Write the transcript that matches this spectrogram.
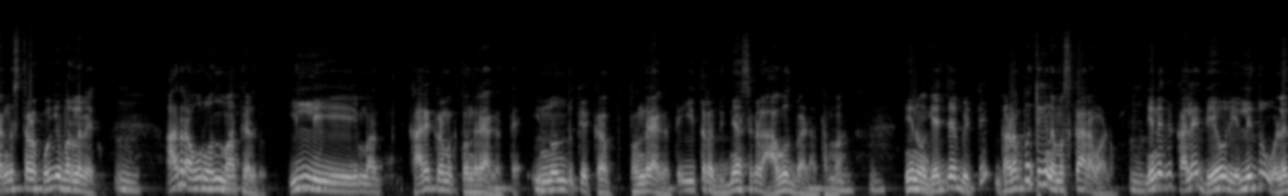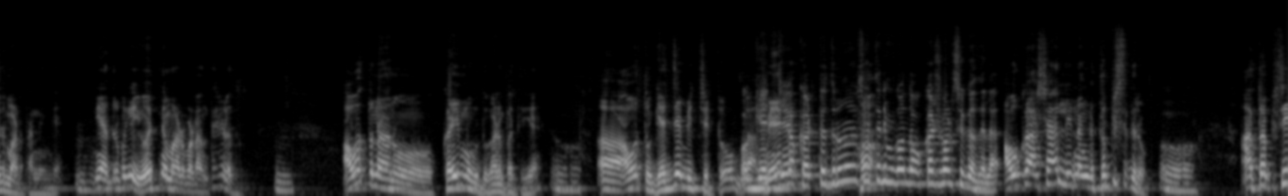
ರಂಗಸ್ಥಳಕ್ಕೆ ಹೋಗಿ ಬರಲೇಬೇಕು. ಆದ್ರೆ ಅವ್ರು ಒಂದು ಮಾತು ಹೇಳಿದ್ರು ಇಲ್ಲಿ ಮತ್ ಕಾರ್ಯಕ್ರಮಕ್ಕೆ ತೊಂದರೆ ಆಗುತ್ತೆ ಇನ್ನೊಂದಕ್ಕೆ ತೊಂದರೆ ಆಗುತ್ತೆ ಈ ತರ ಜಿಜ್ಞಾಸೆಗಳು ಆಗೋದು ಬೇಡ ತಮ್ಮ. ನೀನು ಗೆಜ್ಜೆ ಬಿಟ್ಟು ಗಣಪತಿಗೆ ನಮಸ್ಕಾರ ಮಾಡು. ನಿನಗೆ ಕಲೆ ದೇವರು ಎಲ್ಲಿದ್ರು ಒಳ್ಳೇದು ಮಾಡ್ತಾನೆ ನಿಂಗೆ. ನೀ ಅದ್ರ ಬಗ್ಗೆ ಯೋಚನೆ ಮಾಡಬೇಡ ಅಂತ ಹೇಳಿದ್ರು. ಅವತ್ತು ನಾನು ಕೈ ಮುಗಿದು ಗಣಪತಿಗೆ. ಅವತ್ತು ಗೆಜ್ಜೆ ಬಿಚ್ಚಿಟ್ಟು ಕಟ್ಟಿದ್ರು ನಿಮ್ಗೆ ಒಂದು ಅವಕಾಶಗಳು ಸಿಗೋದಿಲ್ಲ. ಅವಕಾಶ ಅಲ್ಲಿ ನಂಗೆ ತಪ್ಪಿಸಿದ್ರು. ಆ ತಪ್ಪಿಸಿ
